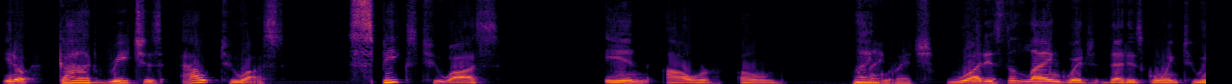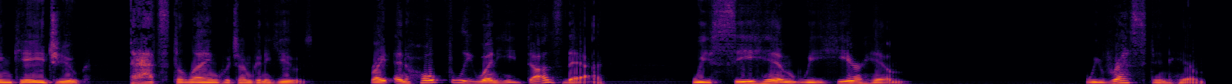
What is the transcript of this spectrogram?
You know, God reaches out to us, speaks to us in our own language. Language. What is the language that is going to engage you? That's the language I'm going to use. Right? And hopefully, when he does that, we see him, we hear him, we rest in him,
